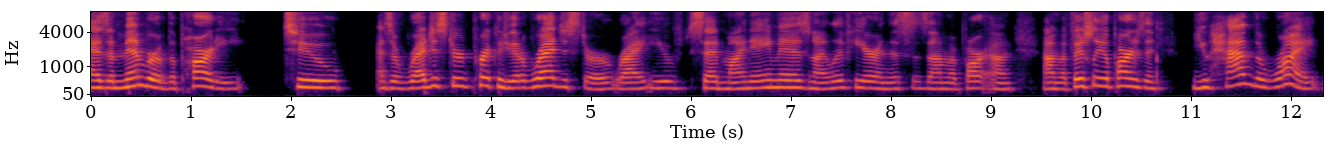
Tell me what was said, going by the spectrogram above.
as a member of the party to as a registered person because you got to register right? You've said my name is and i live here and this is i'm a part I'm, I'm officially a partisan. You have the right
